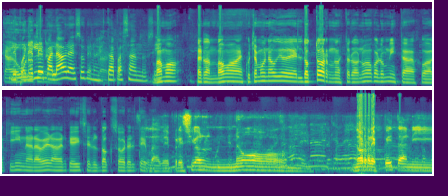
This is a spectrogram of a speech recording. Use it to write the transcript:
de ponerle tiene- palabra a eso que nos Claro. está pasando. ¿sí? Vamos, perdón, vamos a escuchamos un audio del doctor, nuestro nuevo columnista, Joaquín Araver, a ver qué dice el doc sobre el tema. La depresión no, no respeta ni,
